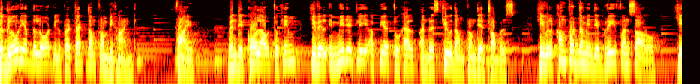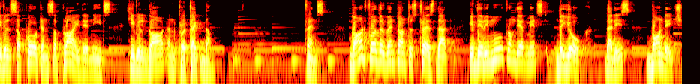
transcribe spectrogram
The glory of the Lord will protect them from behind. 5. When they call out to Him, he will immediately appear to help and rescue them from their troubles. He will comfort them in their grief and sorrow. He will support and supply their needs. He will guard and protect them. Friends, God further went on to stress that if they remove from their midst the yoke, that is, bondage,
